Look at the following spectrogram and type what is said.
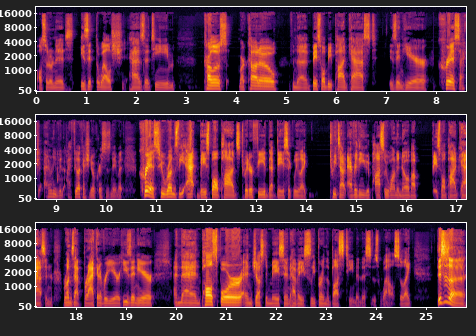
also known as Is It the Welsh, has a team. Carlos Marcano from the Baseball Beat Podcast is in here. Chris, actually, I don't even, I feel like I should know Chris's name, but Chris, who runs the at Baseball Pods Twitter feed that basically like tweets out everything you could possibly want to know about baseball podcast and runs that bracket every year. He's in here. And then Paul Sporer and Justin Mason have a sleeper in the bus team in this as well. So like this is a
